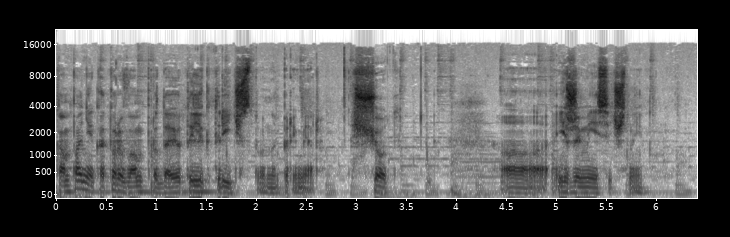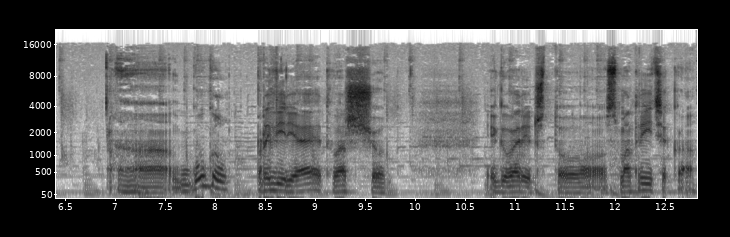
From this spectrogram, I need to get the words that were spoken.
компании, которая вам продает электричество, например, счет э, ежемесячный. А, Google проверяет ваш счет и говорит, что смотрите-ка,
